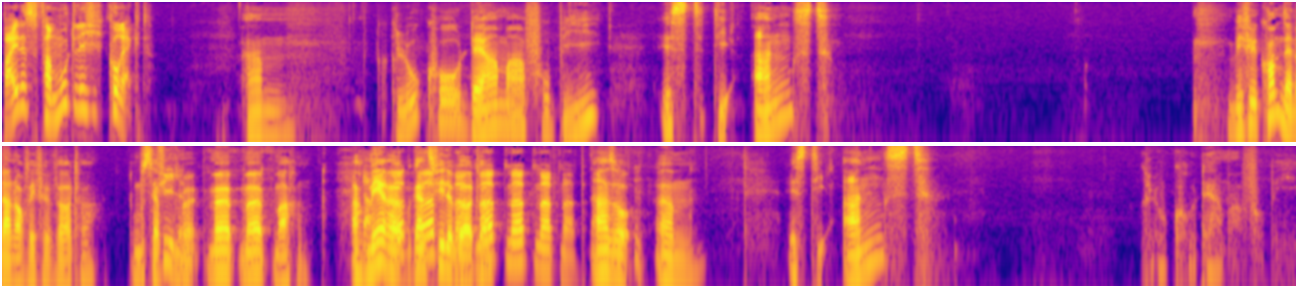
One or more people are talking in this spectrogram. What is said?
Beides vermutlich korrekt. Ähm, Glukodermaphobie ist die Angst. Wie viel kommen denn da noch? Wie viele Wörter? Du musst ja Viele. Mörp, Mörp machen. Ach, Ja, mehrere, möp, ganz möp, viele möp, Wörter. Möp, möp, möp, möp. Also, ähm, ist die Angst Glukodermaphobie.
